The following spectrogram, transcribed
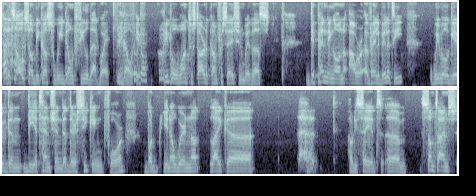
but it's also because we don't feel that way you know if people want to start a conversation with us depending on our availability we will give them the attention that they're seeking for but you know we're not like uh, how do you say it? Um, sometimes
